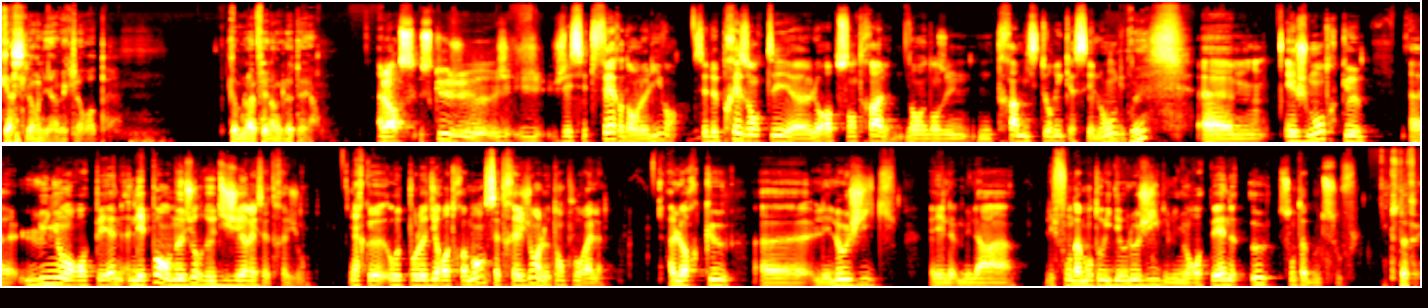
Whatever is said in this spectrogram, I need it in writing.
cassent leur lien avec l'Europe, comme l'a fait l'Angleterre Alors, ce que j'essaie de faire dans le livre, c'est de présenter l'Europe centrale dans, une, trame historique assez longue. et je montre que l'Union européenne n'est pas en mesure de digérer cette région. C'est-à-dire que, pour le dire autrement, cette région a le temps pour elle. Alors que les logiques et les fondamentaux idéologiques de l'Union européenne, eux, sont à bout de souffle. Tout à fait.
